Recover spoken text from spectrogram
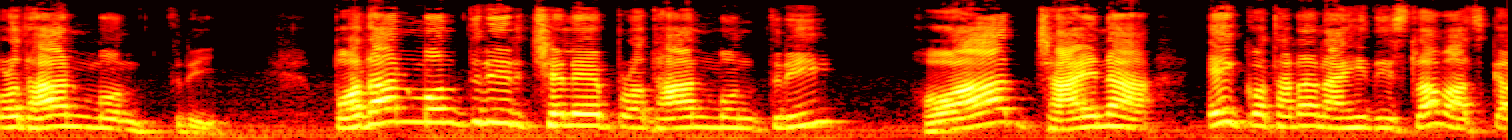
প্রধানমন্ত্রী। প্রধানমন্ত্রীর ছেলে প্রধানমন্ত্রী হওয়া যায় না, এই কথাটা নাহিদ ইসলাম আজকে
